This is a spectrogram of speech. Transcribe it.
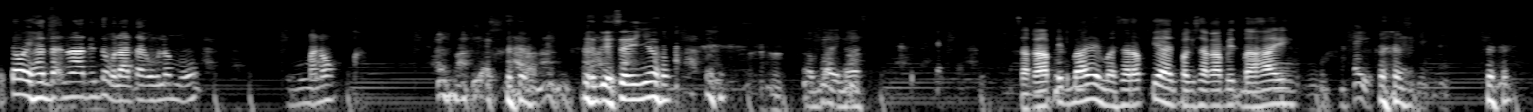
Ito, ihanda na natin to. Wala tayong ulam mo. Yung manok. Sa. Hindi sa inyo. Abay, nas. Sa kapitbahay, masarap yan. Pag sa kapitbahay.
